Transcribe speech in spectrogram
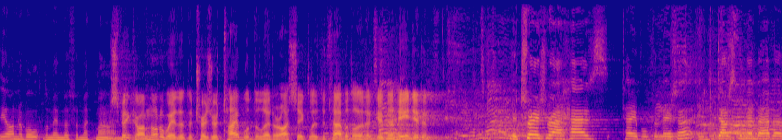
the honourable the member for McMahon. Speaker, I'm not aware that the Treasurer tabled the letter. I secretly the tabled the letter, given that he didn't. The Treasurer has tabled the letter. Does the member have a?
